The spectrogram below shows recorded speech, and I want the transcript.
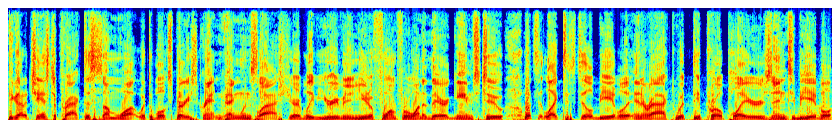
You got a chance to practice somewhat with the Wilkes-Barre Scranton Penguins last year. I believe you were even in uniform for one of their games too. What's it like to still be able to interact with the pro players and to be able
